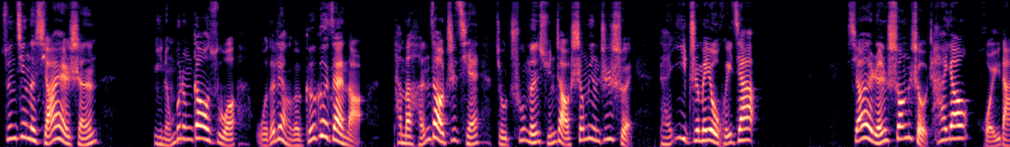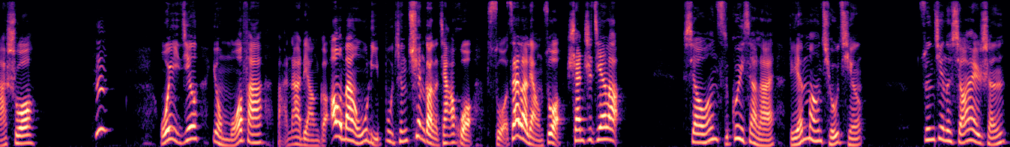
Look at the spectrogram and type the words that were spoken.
尊敬的小矮神，你能不能告诉我，我的两个哥哥在哪儿？”他们很早之前就出门寻找生命之水，但一直没有回家。小矮人双手叉腰，回答说：“哼，我已经用魔法把那两个傲慢无礼、不听劝告的家伙锁在了两座山之间了。”小王子跪下来，连忙求情：“尊敬的小矮神，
